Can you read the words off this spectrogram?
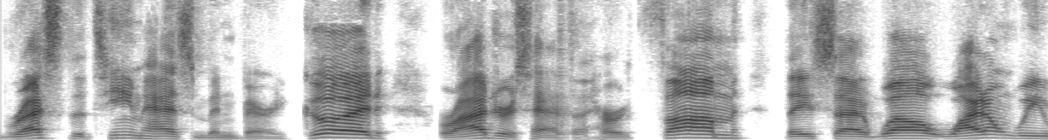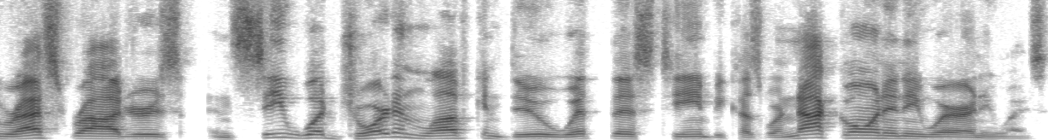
rest of the team hasn't been very good. Rodgers has a hurt thumb. They said, well, why don't we rest Rodgers and see what Jordan Love can do with this team because we're not going anywhere, anyways.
